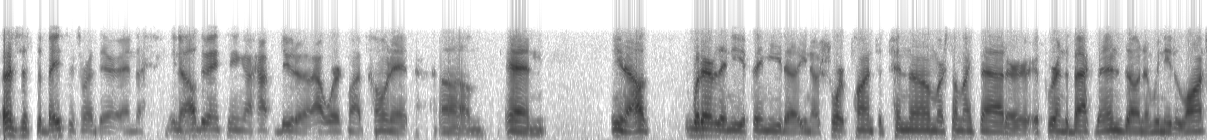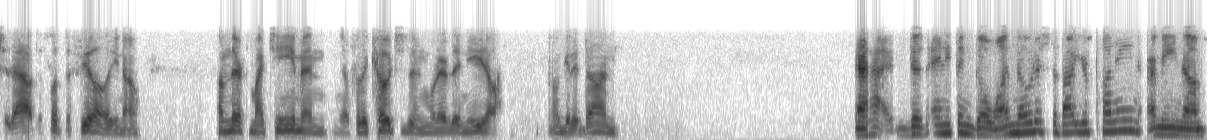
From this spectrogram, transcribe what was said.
that's just the basics right there. And you know, I'll do anything I have to do to outwork my opponent. Um, and you know, I'll, whatever they need, if they need a you know short punt to pin them or something like that, or if we're in the back of the end zone and we need to launch it out to flip the field, you know, I'm there for my team and you know for the coaches and whatever they need, I'll I'll get it done. does anything go unnoticed about your punting? I mean, um,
